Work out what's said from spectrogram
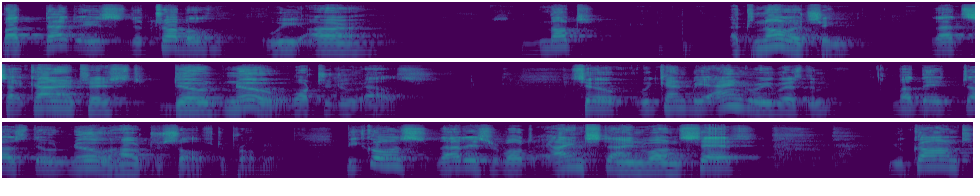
But that is the trouble. We are not acknowledging that psychiatrists don't know what to do else. So we can be angry with them but they just don't know how to solve the problem. Because that is what Einstein once said you can't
